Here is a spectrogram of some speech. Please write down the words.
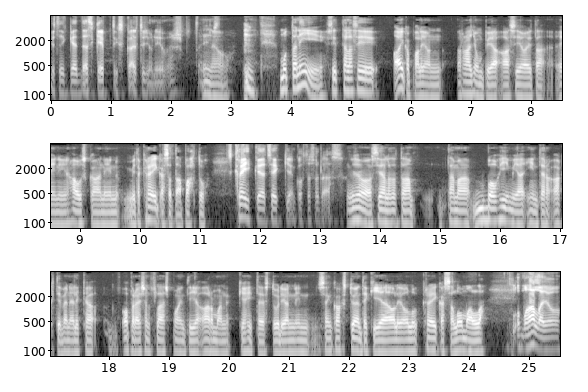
yhtäkkiä tämä Skeptics Guide to Universe. Mutta Joo. Mutta niin, sitten tällaisia aika paljon rajumpia asioita, ei niin hauskaa, niin mitä Kreikassa tapahtui. Kreikka ja Tsekki on kohta sodassa. Joo, siellä tota, tämä Bohemia Interactiven, eli Operation Flashpointin ja Arman kehittäjästudion, niin sen kaksi työntekijää oli ollut Kreikassa lomalla. Lomalla joo.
